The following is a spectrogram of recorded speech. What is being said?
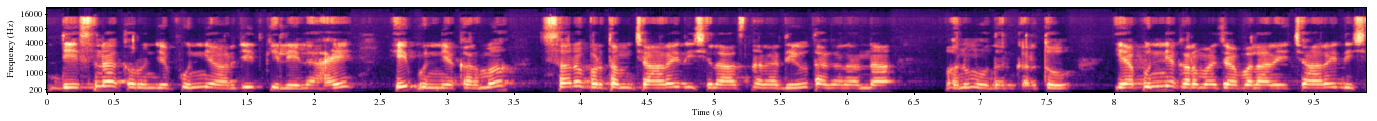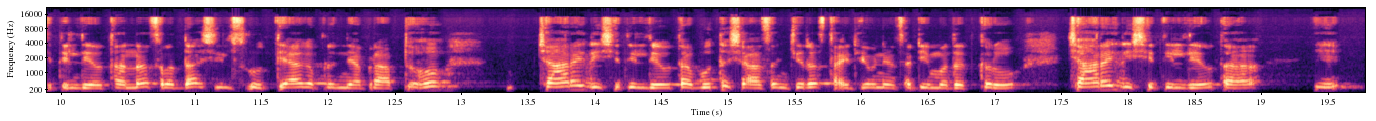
देसना करून जे पुण्य अर्जित केलेलं आहे हे पुण्यकर्म सर्वप्रथम चारही दिशेला असणाऱ्या देवतागणांना अनुमोदन करतो. या पुण्यकर्माच्या बलाने चारही दिशेतील देवतांना श्रद्धाशील श्रुत त्याग प्रज्ञा प्राप्त हो. चारही दिशेतील देवता बुद्ध शासन चिरस्थायी ठेवण्यासाठी मदत करो. चारही दिशेतील देवता हे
